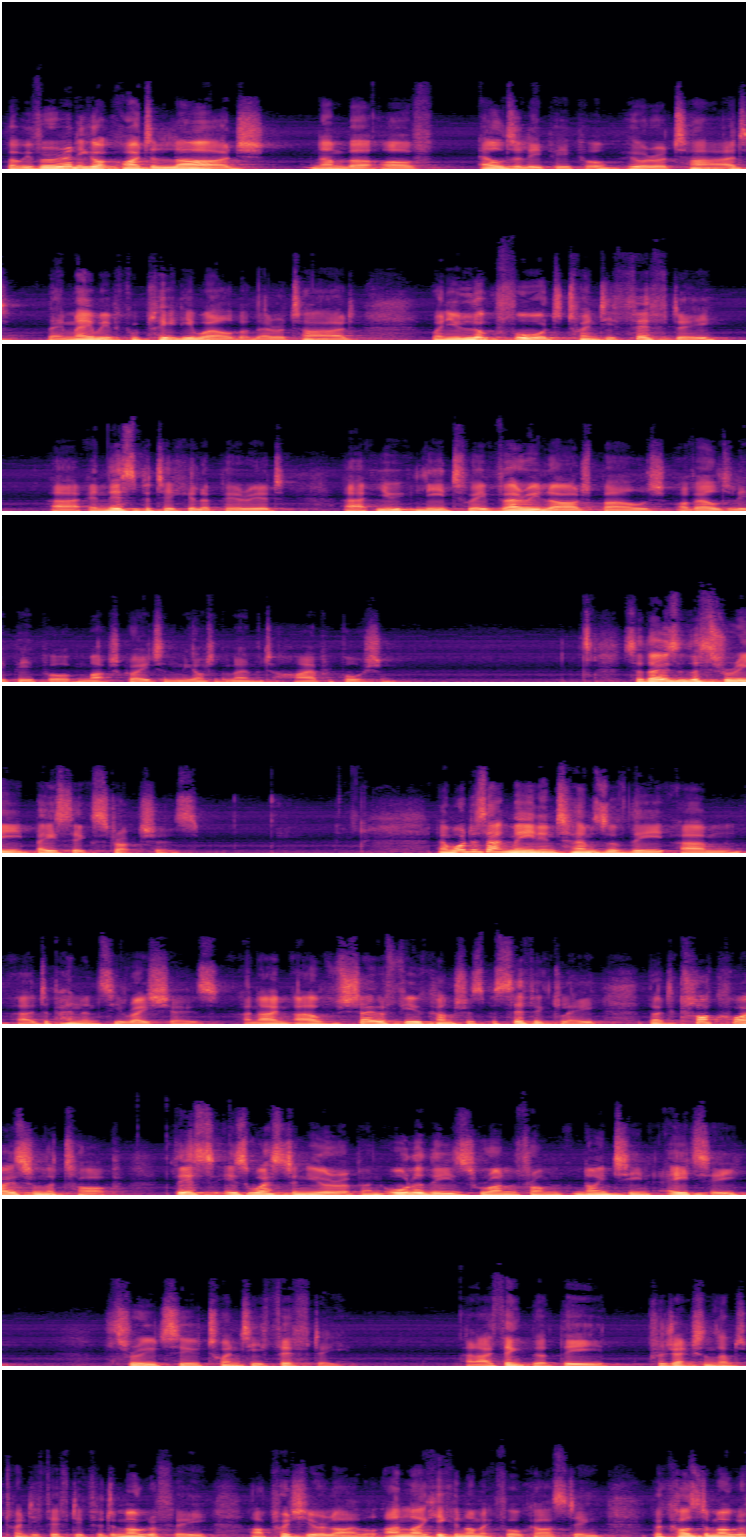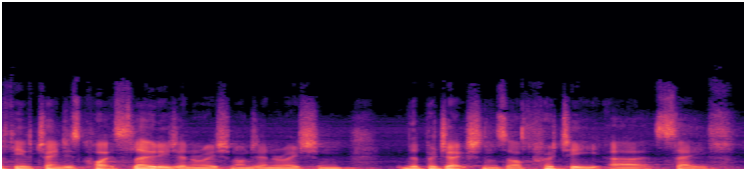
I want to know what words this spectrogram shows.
But we've already got quite a large number of elderly people who are retired. They may be completely well, but they're retired. When you look forward to 2050, uh, in this particular period, uh, you lead to a very large bulge of elderly people, much greater than we got at the moment, a higher proportion. So those are the three basic structures. Now, what does that mean in terms of the um, uh, dependency ratios? And I, will show a few countries specifically, but clockwise from the top, this is Western Europe, and all of these run from 1980 through to 2050. And I think that the projections up to 2050 for demography are pretty reliable. Unlike economic forecasting, because demography changes quite slowly generation on generation, the projections are pretty uh, safe.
